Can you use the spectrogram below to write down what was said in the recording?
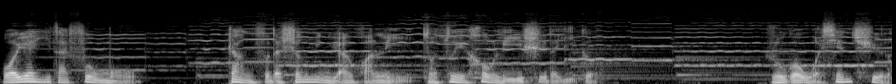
我愿意在父母、丈夫的生命圆环里做最后离世的一个。如果我先去了，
